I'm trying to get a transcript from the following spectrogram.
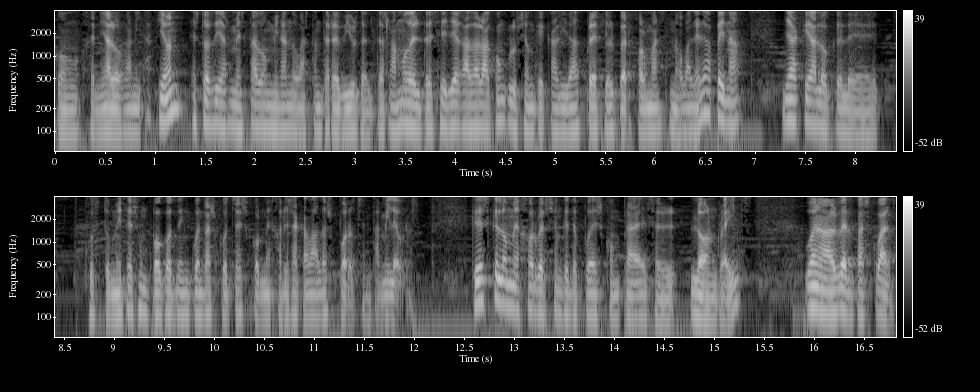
con genial organización. Estos días me he estado mirando bastante reviews del Tesla Model 3 y he llegado a la conclusión que calidad-precio el performance no vale la pena, ya que a lo que le customices un poco te encuentras coches con mejores acabados por 80.000 euros. ¿Crees que la mejor versión que te puedes comprar es el Long Range? Bueno, Albert Pascual,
